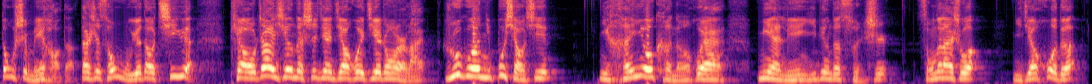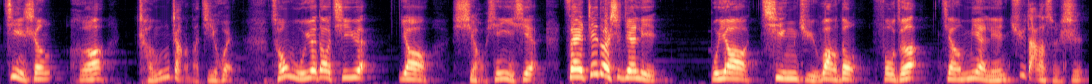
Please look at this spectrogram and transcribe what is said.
都是美好的，但是从五月到七月，挑战性的事件将会接踵而来。如果你不小心，你很有可能会面临一定的损失。总的来说，你将获得晋升和成长的机会。从五月到七月要小心一些，在这段时间里不要轻举妄动，否则将面临巨大的损失。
